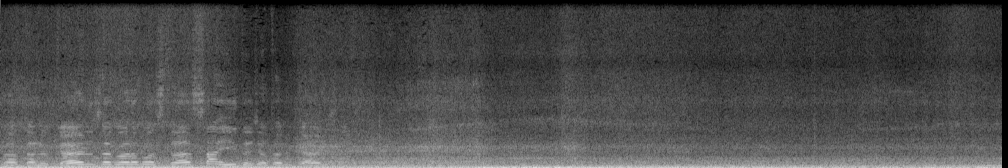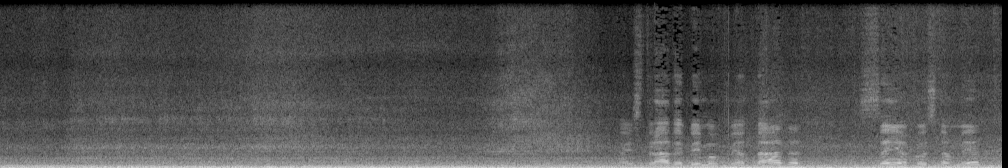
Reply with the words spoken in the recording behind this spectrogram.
do Antônio Carlos, agora mostrar a saída de Antônio Carlos. Né? estrada é bem movimentada, sem acostamento.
